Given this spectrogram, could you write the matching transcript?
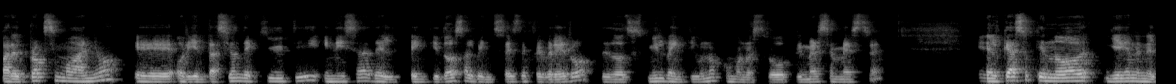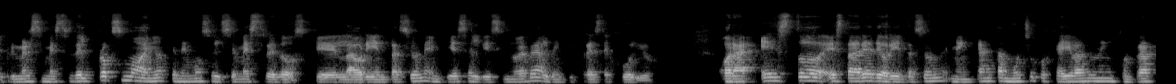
para el próximo año, eh, orientación de QT inicia del 22 al 26 de febrero de 2021 como nuestro primer semestre. En el caso que no lleguen en el primer semestre del próximo año, tenemos el semestre 2, que la orientación empieza el 19 al 23 de julio. Ahora, esto, esta área de orientación me encanta mucho porque ahí van a encontrar,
